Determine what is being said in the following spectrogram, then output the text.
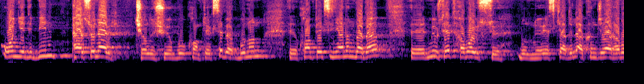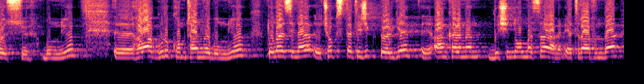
17 bin personel çalışıyor bu komplekste ve bunun e, kompleksin yanında da e, Mürtet Hava Üssü bulunuyor. Eski adıyla Akıncılar Hava Üssü bulunuyor. E, Hava Grup Komutanlığı bulunuyor. Dolayısıyla e, çok stratejik bölge. E, Ankara'nın dışında olmasına rağmen etrafında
